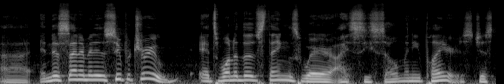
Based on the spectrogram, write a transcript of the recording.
Uh, and this sentiment is super true. It's one of those things where I see so many players just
